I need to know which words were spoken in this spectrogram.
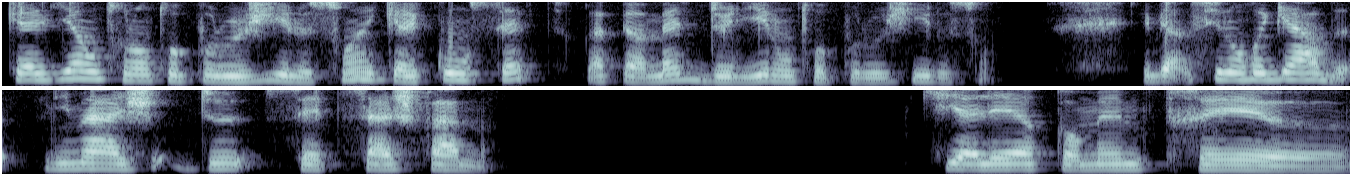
Quel lien entre l'anthropologie et le soin et quel concept va permettre de lier l'anthropologie et le soin? Eh bien, si l'on regarde l'image de cette sage-femme qui a l'air quand même très euh,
